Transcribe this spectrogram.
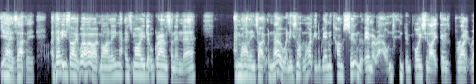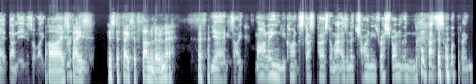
Yeah, exactly. And then he's like, "Well, all right, Marlene, is my little grandson in there?" And Marlene's like, "Well, no, and he's not likely to be anytime soon with him around." And then Boycie like goes bright red, doesn't he? Just sort of like, Oh, his really- face. It's the face of thunder, isn't it? Yeah, and he's like, "Marlene, you can't discuss personal matters in a Chinese restaurant and all that sort of thing."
